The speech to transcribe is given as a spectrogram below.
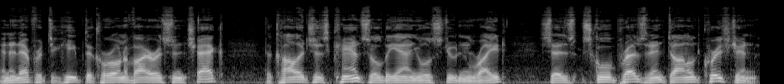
In an effort to keep the coronavirus in check, the college has canceled the annual student rite, says school president Donald Christian.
